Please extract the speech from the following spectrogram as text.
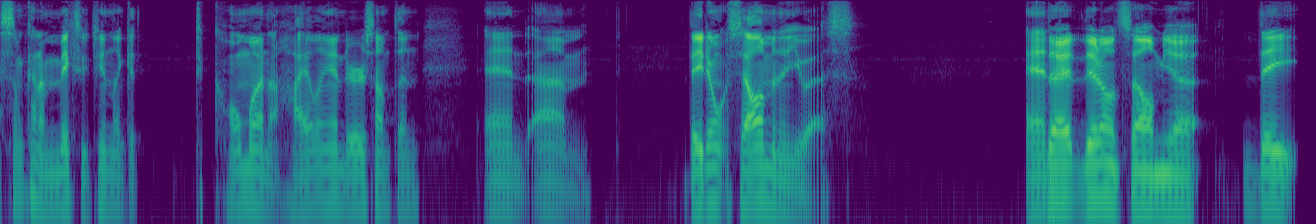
some kind of mix between like a Tacoma and a Highlander or something. And um, they don't sell them in the U.S. and They they don't sell them yet. they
